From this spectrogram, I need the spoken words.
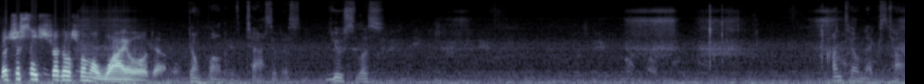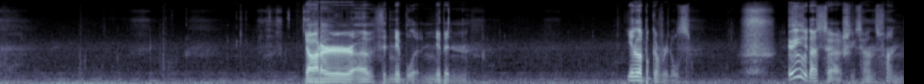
Let's just say struggles from a while ago. Don't bother with Tacitus. Useless. Until next time. Daughter of the Nibble Niben. Yellow Book of Riddles. Ooh, that actually sounds fun.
